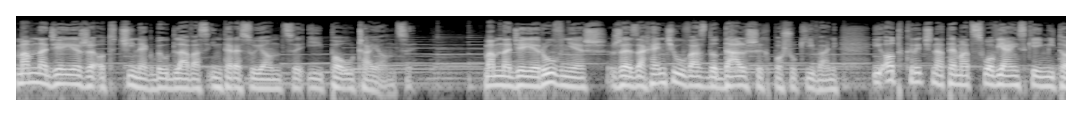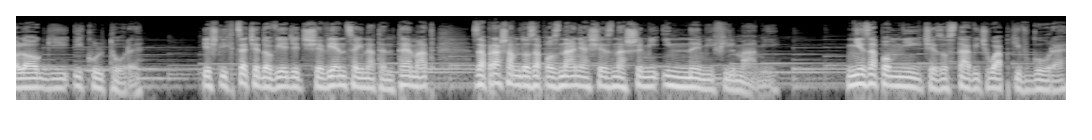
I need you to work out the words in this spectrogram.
Mam nadzieję, że odcinek był dla Was interesujący i pouczający. Mam nadzieję również, że zachęcił Was do dalszych poszukiwań i odkryć na temat słowiańskiej mitologii i kultury. Jeśli chcecie dowiedzieć się więcej na ten temat, zapraszam do zapoznania się z naszymi innymi filmami. Nie zapomnijcie zostawić łapki w górę,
